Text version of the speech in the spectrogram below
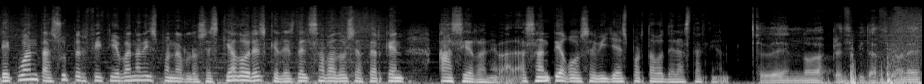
de cuánta superficie van a disponer los esquiadores que desde el sábado se acerquen a Sierra Nevada. Santiago Sevilla es portavoz de la estación. Se ven nuevas precipitaciones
